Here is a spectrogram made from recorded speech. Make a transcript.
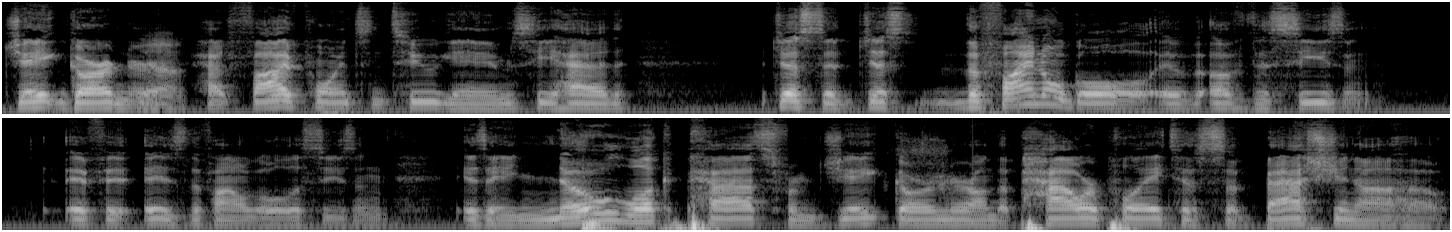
Jake Gardiner had five points in two games. He had just a, just the final goal of, of the season, if it is the final goal of the season, is a no look pass from Jake Gardiner on the power play to Sebastian Aho.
